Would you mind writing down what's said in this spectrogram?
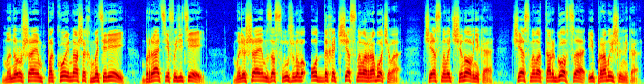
Мы нарушаем покой наших матерей, братьев и детей. Мы лишаем заслуженного отдыха честного рабочего, честного чиновника, честного торговца и промышленника –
